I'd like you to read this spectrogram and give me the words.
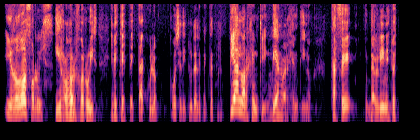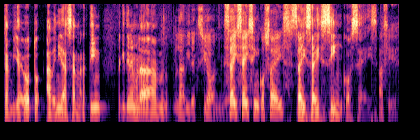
Y Rodolfo Ruiz, y Rodolfo Ruiz en este espectáculo. ¿Cómo se titula el espectáculo? piano argentino. Piano argentino. Café Berlín, esto está en Villa Devoto, Avenida San Martín. Aquí tenemos la, la dirección. de- 6656, 6656. así es.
